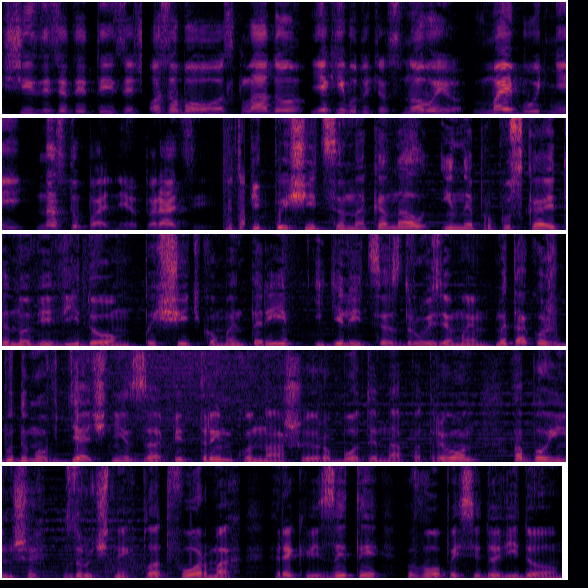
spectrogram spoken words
60 тисяч особового складу, які будуть основою в майбутній наступальній операції. Підпишіться на канал і не пропускайте нові відео. Пишіть коментарі і діліться з друзями. Ми також будемо вдячні за підтримку нашої роботи на Patreon або інших зручних платформах. Реквізити в описі до відео.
